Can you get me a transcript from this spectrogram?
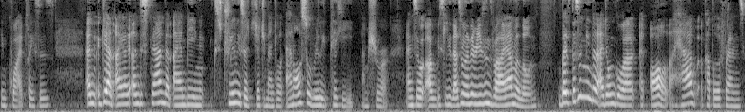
in quiet places. And again, I understand that I am being extremely judgmental and also really picky, I'm sure. And so obviously that's one of the reasons why I am alone. But it doesn't mean that I don't go out at all. I have a couple of friends,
